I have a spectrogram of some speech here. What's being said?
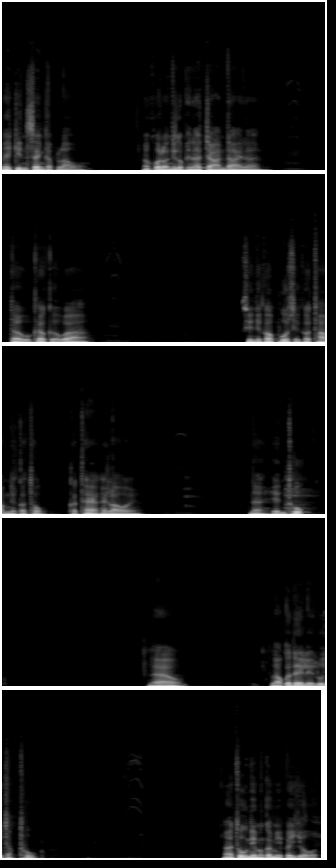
ไม่กินเส้นกับเรา คนเหล่านี้ก็เป็นอาจารย์ได้นะ แต่ถ้าเกิดว่า สิ่งที่เขาพูดสิ่งที่เขาทำเนี่ยกระทบกระแทกให้เรานะเห็นทุกข์ แล้วเราก็ได้เรียนรู้จากทุกข์ทุกข์นี่มันก็มีประโยชน์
